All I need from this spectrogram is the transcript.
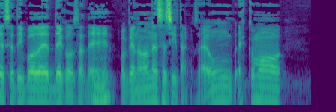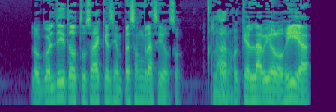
ese tipo de, de cosas, de, porque no lo necesitan. O sea, es, un- es como los gorditos, tú sabes que siempre son graciosos. Claro. Porque es la biología.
